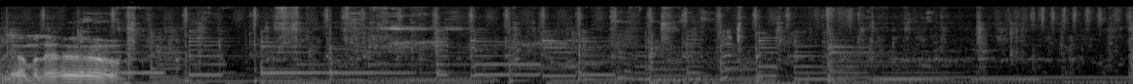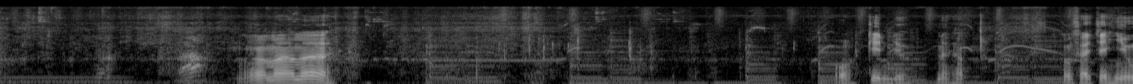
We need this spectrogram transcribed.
มาเร็วมาเร็วมามามาโอ้กินอยู่นะครับสงสัยจะหิว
